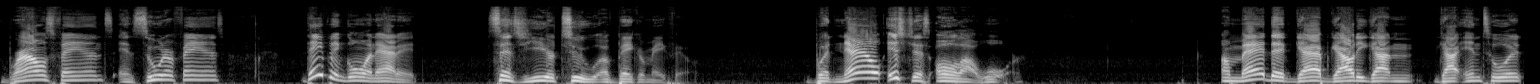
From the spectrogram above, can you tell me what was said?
Browns fans and Sooner fans, they've been going at it since year two of Baker Mayfield. But now it's just all out war. I'm mad that Gab Gowdy gotten got into it,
